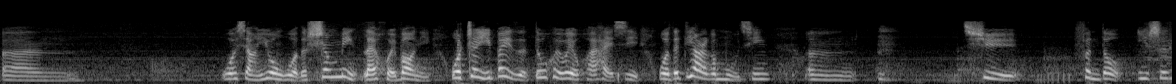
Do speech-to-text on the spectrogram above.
嗯，我想用我的生命来回报你，我这一辈子都会为淮海戏，我的第二个母亲。嗯，去奋斗一生。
